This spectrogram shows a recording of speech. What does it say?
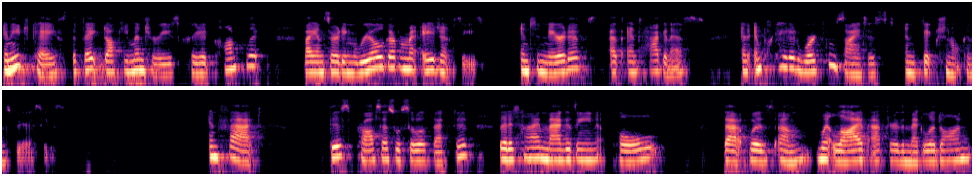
In each case, the fake documentaries created conflict by inserting real government agencies into narratives as antagonists and implicated working scientists in fictional conspiracies. In fact, this process was so effective that a Time magazine poll that was um, went live after the Megalodon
